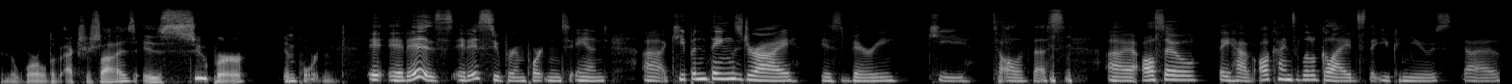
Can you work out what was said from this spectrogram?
in the world of exercise is super important. It, it is. It is super important. And uh, keeping things dry is very key to all of this. uh, also, they have all kinds of little glides that you can use. Uh,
